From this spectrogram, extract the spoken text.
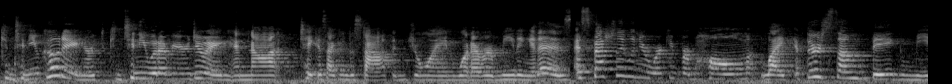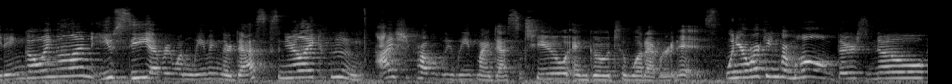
continue coding or continue whatever you're doing and not take a second to stop and join whatever meeting it is. Especially when you're working from home, like if there's some big meeting going on, you see everyone leaving their desks and you're like, hmm, I should probably leave my desk too and go to whatever it is. When you're working from home, there's no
